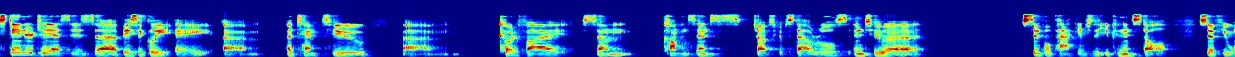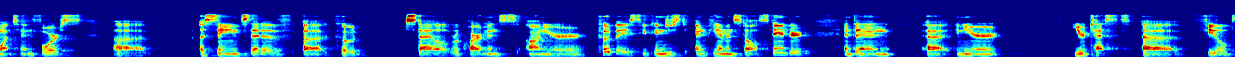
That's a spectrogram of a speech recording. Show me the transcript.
standard JS is uh, basically a um, attempt to um, codify some common sense JavaScript style rules into a simple package that you can install. So if you want to enforce uh, a same set of uh, code style requirements on your code base, you can just npm install standard, and then uh, in your your test uh, field,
